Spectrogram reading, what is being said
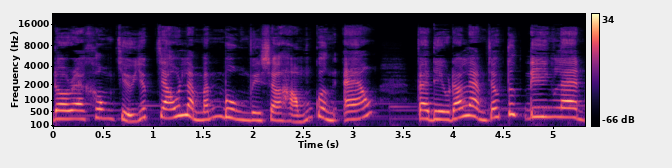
Dora không chịu giúp cháu làm bánh bùn vì sợ hỏng quần áo, và điều đó làm cháu tức điên lên.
